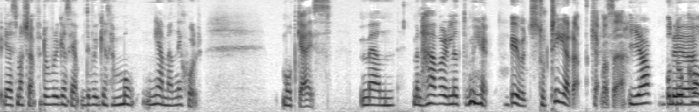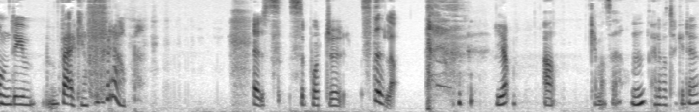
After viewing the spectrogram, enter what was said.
gais matchen För då var det ganska, det var ju ganska många människor mot Gais. Men, men här var det lite mer utsorterat kan man säga. Ja, Och det- då kom det ju verkligen fram. ÖIS supporterstilen. Ja. Ja, kan man säga. Mm. Eller vad tycker du?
